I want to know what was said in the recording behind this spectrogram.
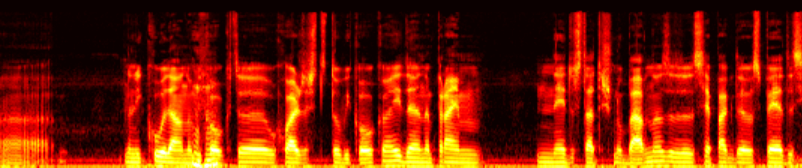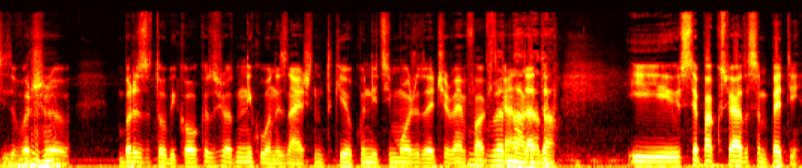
а, нали, кулдаун обиколката, mm-hmm. охлаждащата обиколка и да я направим недостатъчно бавна, за да все пак да успея да си завърша mm-hmm. бързата обиколка, защото никога не знаеш. На такива кондиции може да е червен факт и така нататък. Да. И все пак успях да съм пети.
